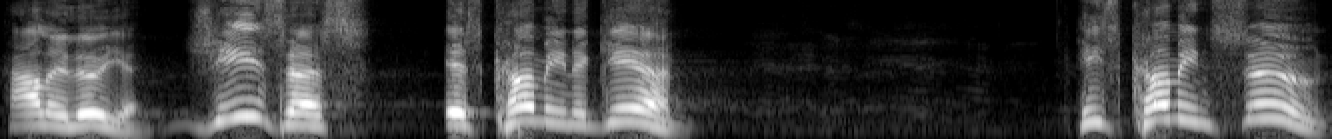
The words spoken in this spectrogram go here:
Hallelujah. Jesus is coming again. He's coming soon.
